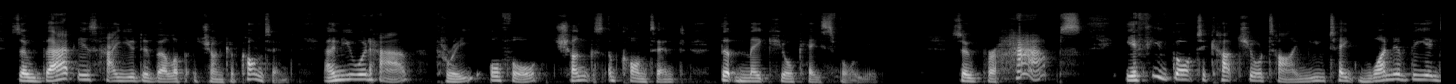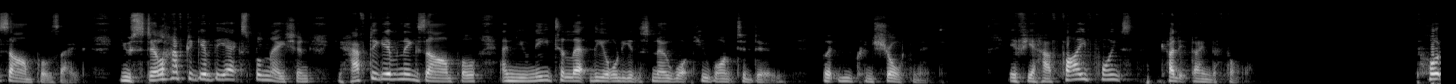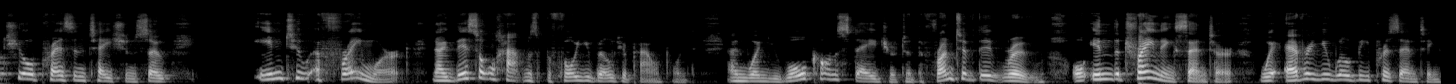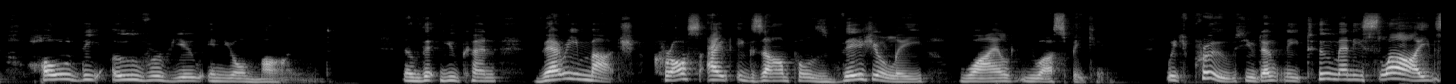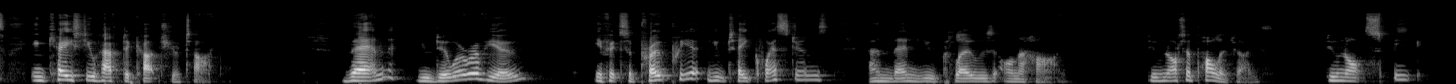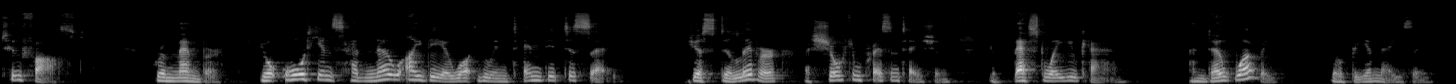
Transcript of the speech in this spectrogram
So that is how you develop a chunk of content. And you would have three or four chunks of content that make your case for you. So perhaps if you've got to cut your time, you take one of the examples out. You still have to give the explanation, you have to give an example, and you need to let the audience know what you want to do, but you can shorten it. If you have five points, cut it down to four. Put your presentation so into a framework now, this all happens before you build your PowerPoint. And when you walk on stage or to the front of the room or in the training center, wherever you will be presenting, hold the overview in your mind so that you can very much cross out examples visually while you are speaking, which proves you don't need too many slides in case you have to cut your time. Then you do a review if it's appropriate, you take questions and then you close on a high. Do not apologize. Do not speak too fast. Remember, your audience had no idea what you intended to say. Just deliver a shortened presentation the best way you can. And don't worry, you'll be amazing.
